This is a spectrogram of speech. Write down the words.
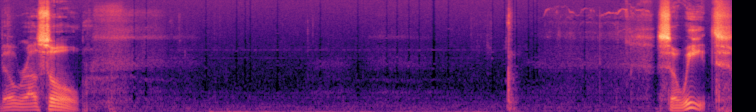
Bill Russell. Sweet.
